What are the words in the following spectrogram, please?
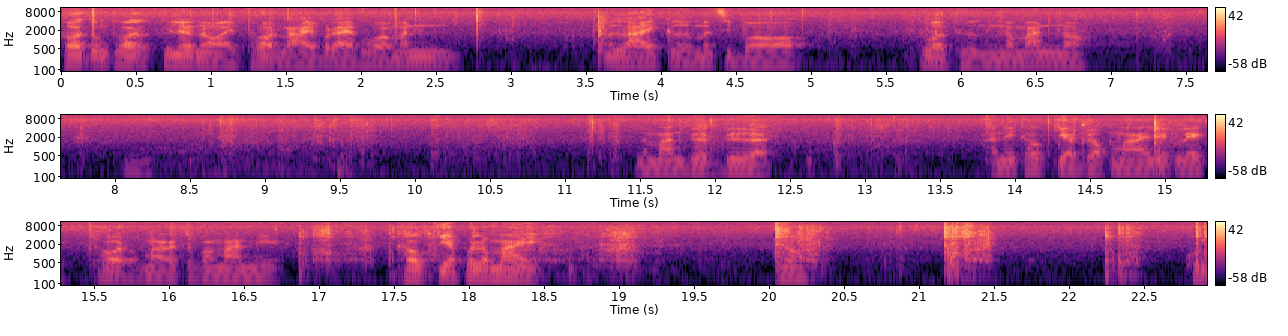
ทอดต้องทอดทีละหน่อย ทอดหลายบ่ได้เพราะว่ามัน มันลายเกินมันสิบอทั่วถึงน้ำมันเนาะน้ำมันเดือดเดือด อันนี้ข้าวเกรียบดอกไม้เล็ก ๆ ทอดออกมาก็จะประมาณนี้ข้าวเกรียบผลไม้เนาะคุณ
